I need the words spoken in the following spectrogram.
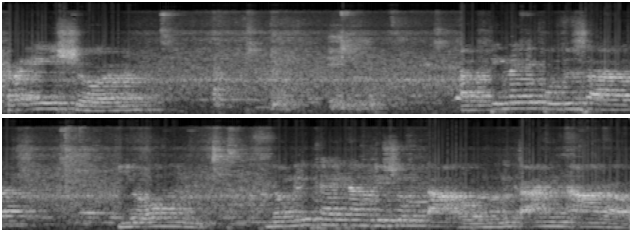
creation at tingnan niyo po doon sa yung nung likhay ng Diyos yung tao nung ikaanin na araw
